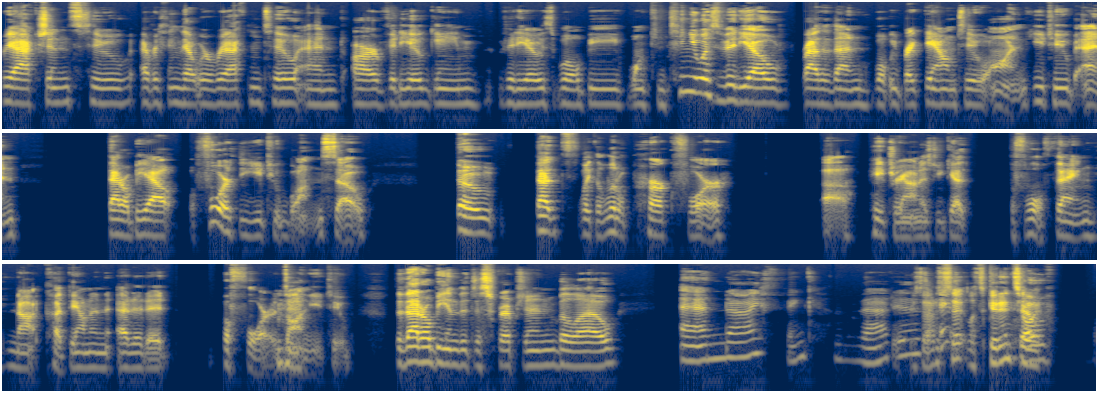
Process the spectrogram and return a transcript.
reactions to everything that we're reacting to, and our video game videos will be one continuous video rather than what we break down to on YouTube, and that'll be out before the YouTube one. So, though that's like a little perk for uh Patreon as you get the full thing, not cut down and edited before it's Mhm. on YouTube. So that'll be in the description below. And I think that is, Is that it? Let's get into So it.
